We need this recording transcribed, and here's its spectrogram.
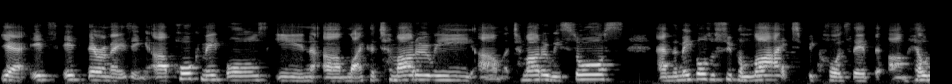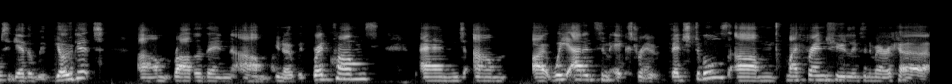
yeah, it's it. They're amazing. Uh, pork meatballs in um, like a tomatoey um, a sauce, and the meatballs are super light because they're um, held together with yogurt um, rather than um, you know with breadcrumbs. And um, I, we added some extra vegetables. my friend who lives in America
